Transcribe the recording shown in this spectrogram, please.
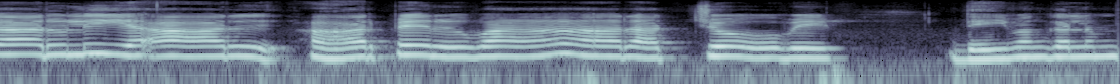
அருளிய ஆறு ஆர் பெறுவார் அச்சோவே. தெய்வங்களும்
